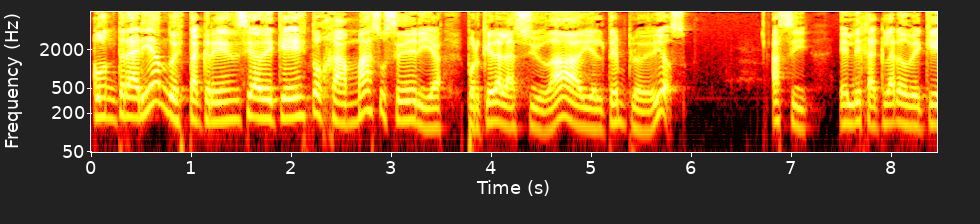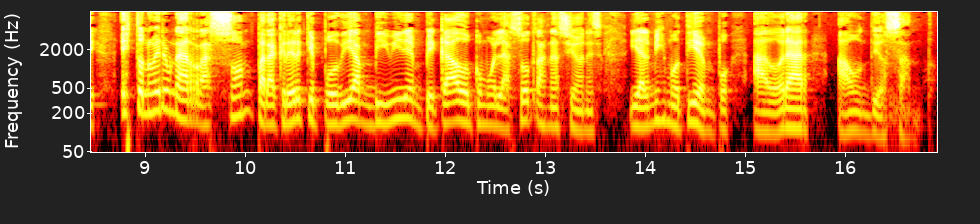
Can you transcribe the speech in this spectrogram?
contrariando esta creencia de que esto jamás sucedería porque era la ciudad y el templo de Dios. Así, él deja claro de que esto no era una razón para creer que podían vivir en pecado como las otras naciones y al mismo tiempo adorar a un Dios santo.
